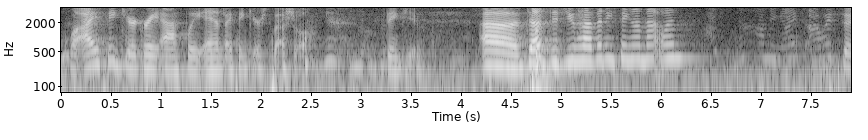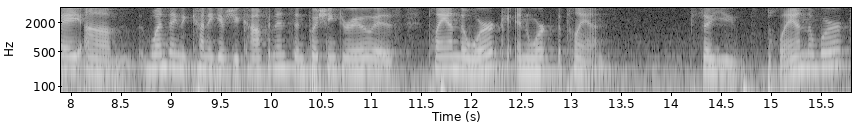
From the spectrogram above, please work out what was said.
well, I think you're a great athlete, and I think you're special. Thank you. Uh, Deb, did you have anything on that one? I mean, I, I always say um, one thing that kind of gives you confidence in pushing through is plan the work and work the plan. So you plan the work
